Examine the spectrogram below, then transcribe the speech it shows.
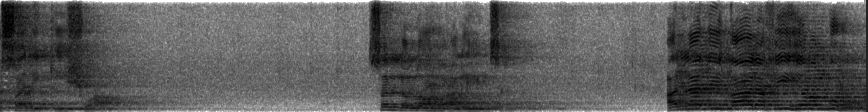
msadikishwa. Sallallahu alayhi wasallam alladhi qala fihi rabbuhu.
